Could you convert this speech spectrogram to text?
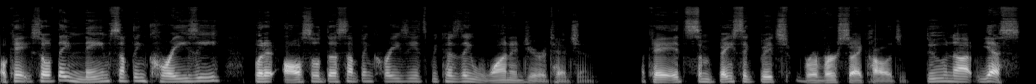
Okay, so if they name something crazy, but it also does something crazy, it's because they wanted your attention. Okay, it's some basic bitch reverse psychology. Do not, yes,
